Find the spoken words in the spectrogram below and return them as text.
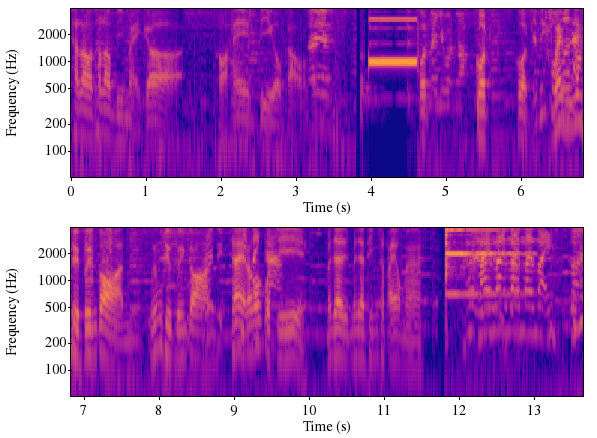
ถ้าเราถ้าเราบีใหม่ก็ขอให้ปีเก่าเอ้ยๆกดนายโยนวะ กดกดไม่มึงต้องถือปืนก่อนมึงต้องถือปืนก่อนใช่แล้วก็กดจีมันจะมันจะทิ้งสไปร์ออกมาไม่ไม่ไม่ไม่ไม่ไอ้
